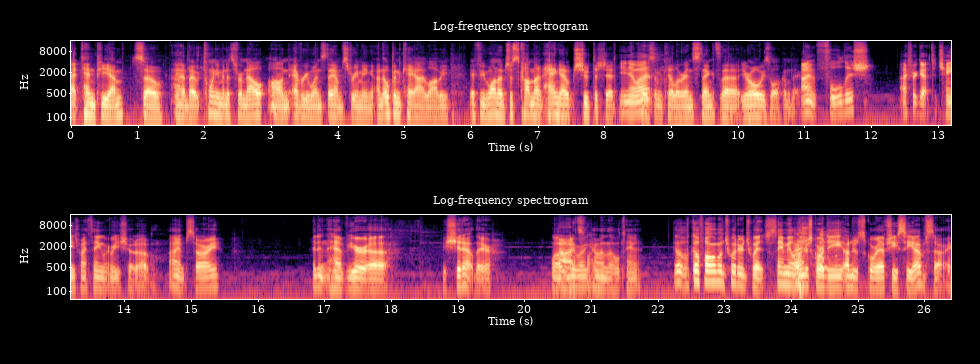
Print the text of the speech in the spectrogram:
at 10 p.m. So in about 20 minutes from now, on every Wednesday, I'm streaming an open KI lobby. If you want to just come out, hang out, shoot the shit, you know play what? some Killer Instinct, uh, you're always welcome there. I'm foolish. I forgot to change my thing when we showed up. I am sorry. I didn't have your uh your shit out there. Well, Nah, you it's were fine. coming the whole time. Go go follow him on Twitter and Twitch. Samuel underscore D underscore FGC. I'm sorry.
